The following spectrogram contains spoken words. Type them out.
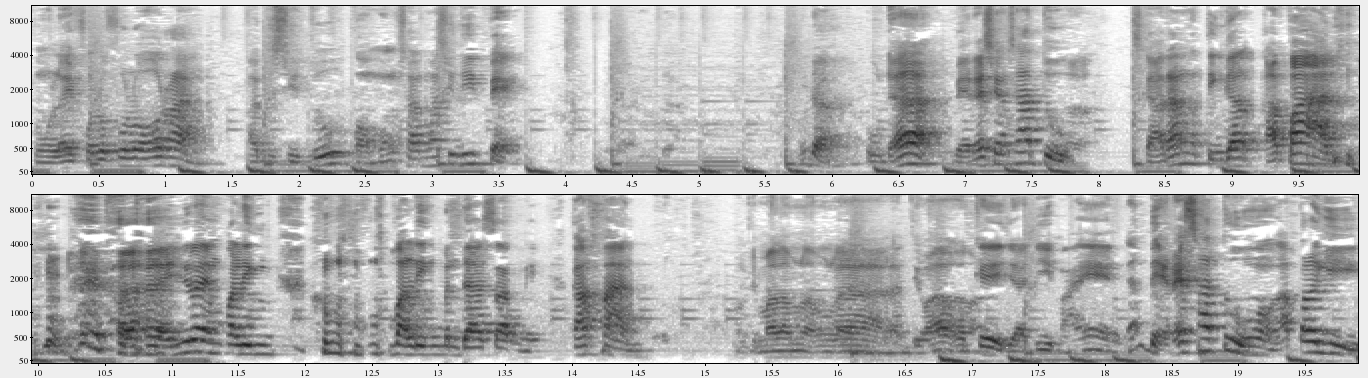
mulai follow-follow orang. Habis itu ngomong sama si Dipeng. udah Udah, beres yang satu. Sekarang tinggal kapan? Inilah yang paling paling mendasar nih. Kapan? Nanti malam lah mulai Nah, nanti wah, oke jadi main. Kan beres satu, mau apa lagi?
